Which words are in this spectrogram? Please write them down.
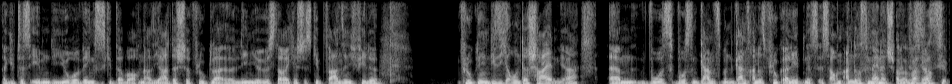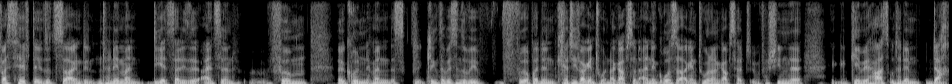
da gibt es eben die Eurowings, es gibt aber auch eine asiatische Fluglinie, österreichische, es gibt wahnsinnig viele Fluglinien, die sich auch unterscheiden, ja, ähm, wo es, wo es ein ganz, ein ganz anderes Flugerlebnis ist, auch ein anderes Management Aber was, ist, ja. was, was hilft dir sozusagen den Unternehmern, die jetzt da diese einzelnen Firmen äh, gründen? Ich meine, das kl- klingt so ein bisschen so wie früher auch bei den Kreativagenturen. Da gab es dann eine große Agentur und dann gab es halt verschiedene GmbHs unter dem Dach.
